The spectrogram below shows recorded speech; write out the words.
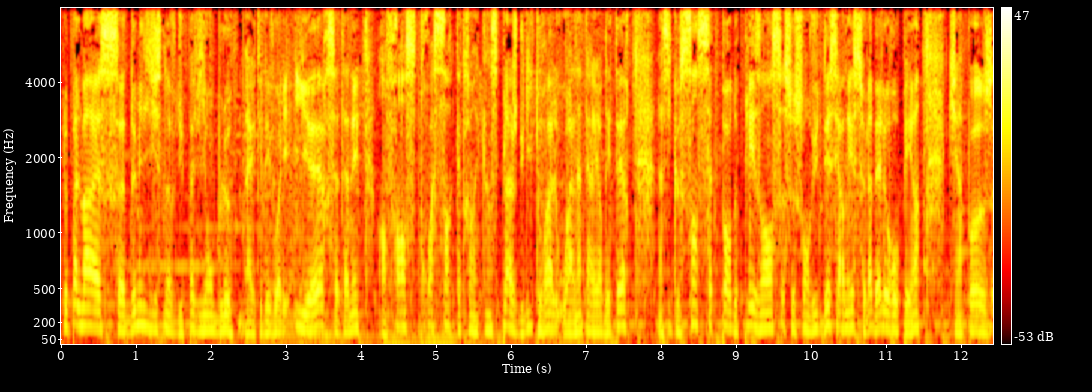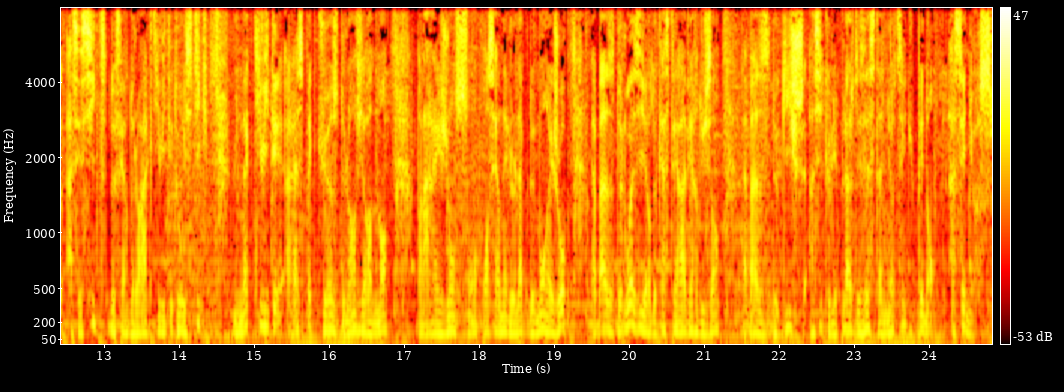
Le palmarès 2019 du pavillon bleu a été dévoilé hier. Cette année, en France, 395 plages du littoral ou à l'intérieur des terres, ainsi que 107 ports de plaisance se sont vus décerner ce label européen qui impose à ces sites de faire de leur activité touristique une activité respectueuse de l'environnement. Dans la région sont concernés le lac de Montrégeau, la base de loisirs de Castéra-Verduzan, la base de Guiche ainsi que les plages des Estagnots et du Pénon à Seignos.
